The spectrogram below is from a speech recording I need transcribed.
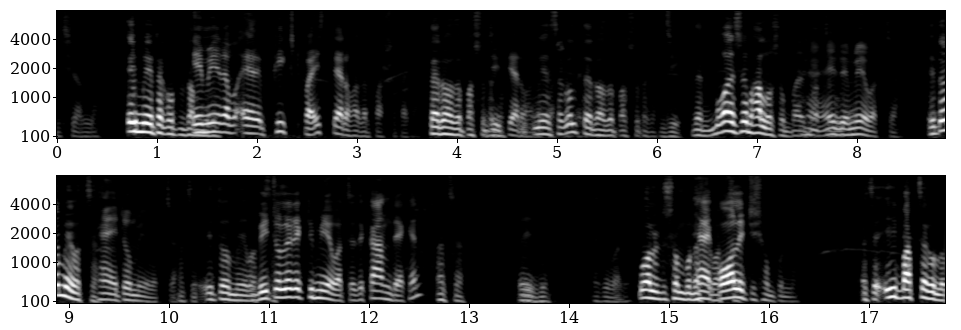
ইনশাআল্লাহ। এই মেয়েটা কত দাম এই মেয়ের ফিক্সড প্রাইস তেরো হাজার পাঁচশো টাকা। তেরো হাজার পাঁচশো জি টাকা। তেরো মেয়ে ছাগল। তেরো হাজার পাঁচশো টাকা। জি। দেন বয়সে ভালো সব ভাই হ্যাঁ এই যে মেয়ে বাচ্চা। এটা মেয়ে বাচ্চা? হ্যাঁ এটাও মেয়ে বাচ্চা। আচ্ছা এটাও মেয়ে বাচ্চা। বিটলের একটি মেয়ে বাচ্চা যে কান দেখেন। আচ্ছা। এই যে একেবারে। কোয়ালিটি সম্পন্ন হ্যাঁ কোয়ালিটি সম্পূর্ণ আচ্ছা এই বাচ্চাগুলো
